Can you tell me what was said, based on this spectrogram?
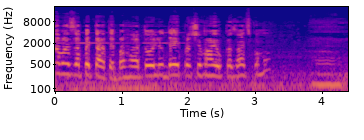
Я вас запитати, багато людей проживає в Казацькому? м,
